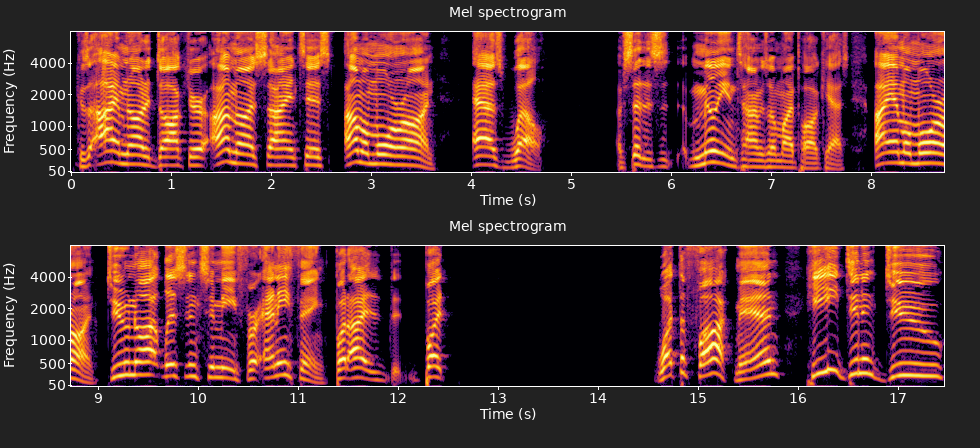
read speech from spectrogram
because I am not a doctor, I'm not a scientist, I'm a moron as well. I've said this a million times on my podcast. I am a moron. Do not listen to me for anything. But I but what the fuck, man? He didn't do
